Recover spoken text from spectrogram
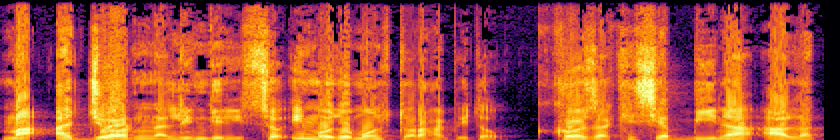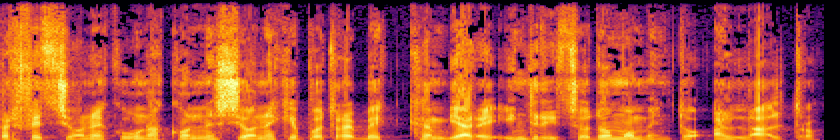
ma aggiorna l'indirizzo in modo molto rapido, cosa che si abbina alla perfezione con una connessione che potrebbe cambiare indirizzo da un momento all'altro.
